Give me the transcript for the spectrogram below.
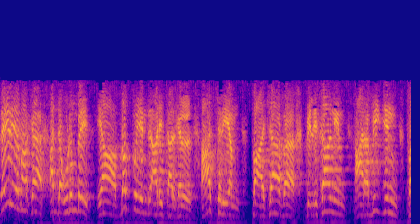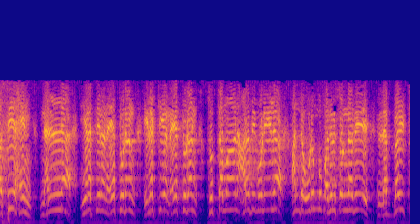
தைரியமாக அந்த உடும்பை யா என்று அழைத்தார்கள். ஆச்சரியம். فأجاب بلسان عربي فصيح நல்ல இரத்தின நயத்துடன் இலக்கிய நயத்துடன் சுத்தமான அரபி மொழியில அந்த உடும்பு பதில் சொன்னது லப்பைக்க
